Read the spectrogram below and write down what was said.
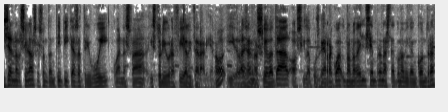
generacionals que són tan típiques atribuir quan es fa historiografia literària, no? I de la generació de tal, o si la postguerra qual... No, no, ell sempre n'ha estat una mica en contra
